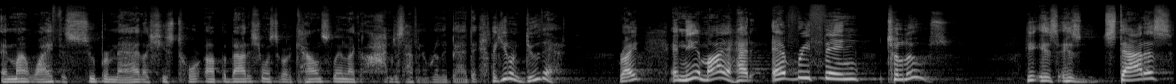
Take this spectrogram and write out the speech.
and my wife is super mad, like she's tore up about it. She wants to go to counseling, like, oh, I'm just having a really bad day. Like, you don't do that, right? And Nehemiah had everything to lose. He, his, his status,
